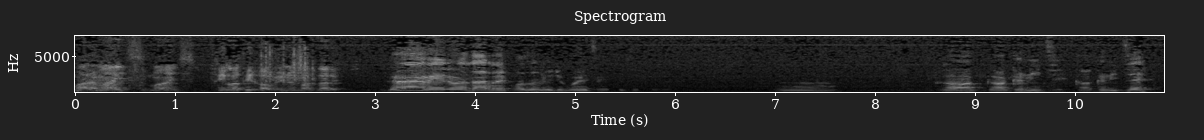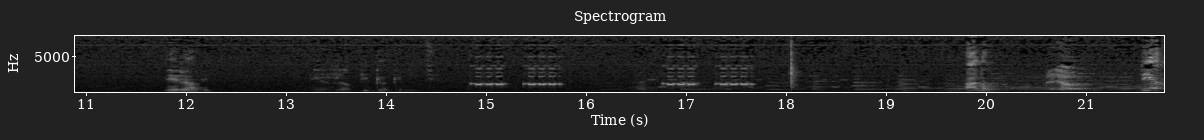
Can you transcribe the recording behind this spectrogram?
მაგრამ მაინც მაინც ხილათ იყავ ვინ მარდარე გაი მეჯო და რეკოზე ბიჯო გვეცე აა გაგნიძე გაგნიძე? მერავი. მერავი გაგნიძე. ალო ბიჭო, დიახ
